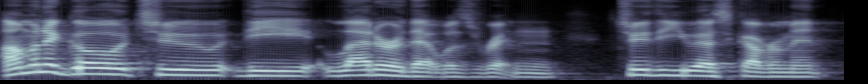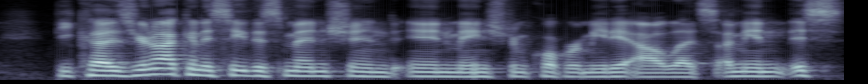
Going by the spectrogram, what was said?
I'm going to go to the letter that was written to the US government because you're not going to see this mentioned in mainstream corporate media outlets. I mean, this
